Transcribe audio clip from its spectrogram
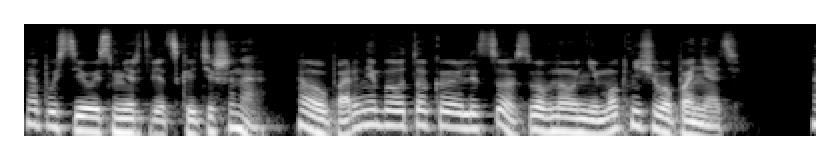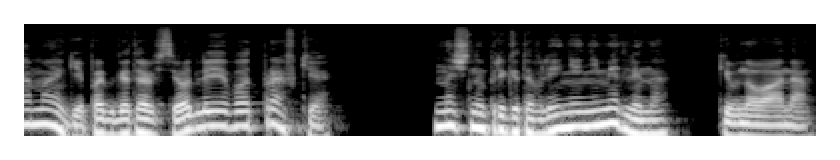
Опустилась мертвецкая тишина, а у парня было такое лицо, словно он не мог ничего понять. А маги, подготовь все для его отправки. «Начну приготовление немедленно», – кивнула она.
